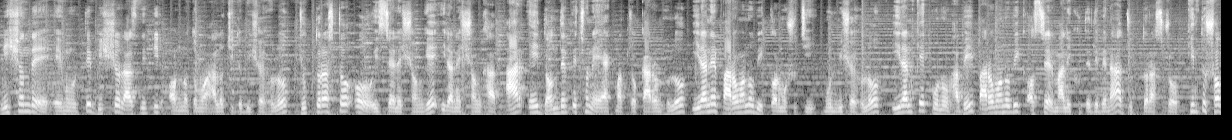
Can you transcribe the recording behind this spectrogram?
নিঃসন্দেহে এই মুহূর্তে বিশ্ব রাজনীতির অন্যতম আলোচিত বিষয় হলো যুক্তরাষ্ট্র ও ইসরায়েলের সঙ্গে ইরানের সংঘাত। আর এই দ্বন্দ্বের পেছনে একমাত্র কারণ হলো ইরানের পারমাণবিক কর্মসূচি। মূল বিষয় হলো, ইরানকে কোনোভাবেই পারমাণবিক অস্ত্রের মালিক হতে দেবে না যুক্তরাষ্ট্র। কিন্তু সব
